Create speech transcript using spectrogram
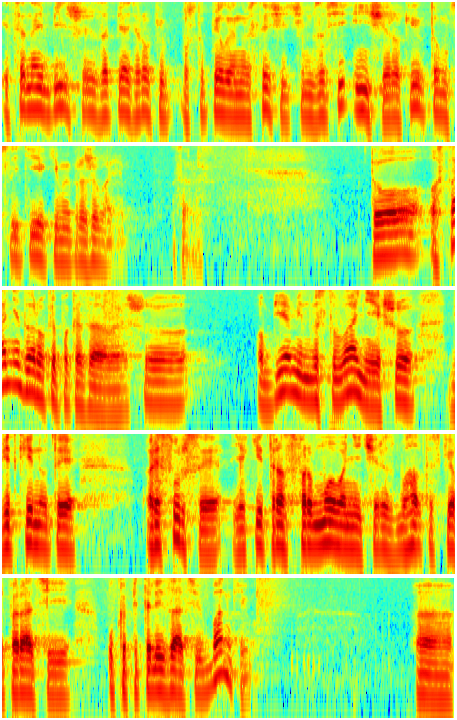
і це найбільше за 5 років поступило інвестицій, чим за всі інші роки, в тому числі ті, які ми проживаємо зараз. То останні два роки показали, що об'єм інвестування, якщо відкинути ресурси, які трансформовані через бухгалтерські операції у капіталізацію банків, е,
